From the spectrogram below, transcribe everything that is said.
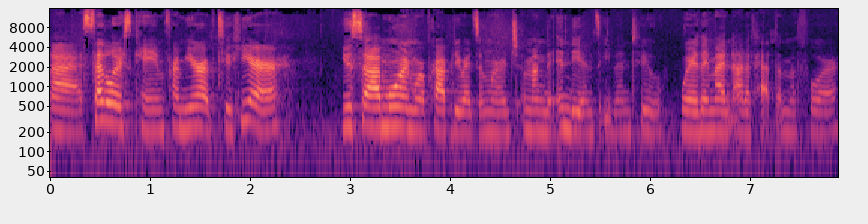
uh, settlers came from Europe to here, you saw more and more property rights emerge among the Indians, even too, where they might not have had them before,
